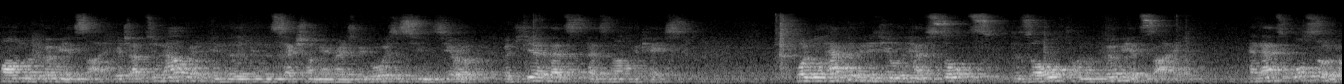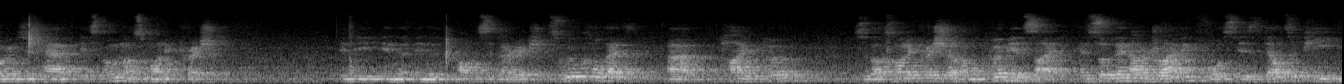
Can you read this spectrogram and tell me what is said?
on the permeate side, which up to now in, the, in the sectional membranes we've always assumed zero, but here that's, that's not the case. What will happen is you will have salts dissolved on the permeate side, and that's also going to have its own osmotic pressure in the, in the, in the opposite direction. So we'll call that uh, pi perm, so the osmotic pressure on the permeate side. And so then our driving force is delta P,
